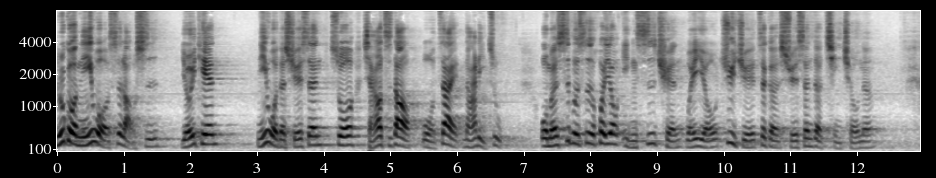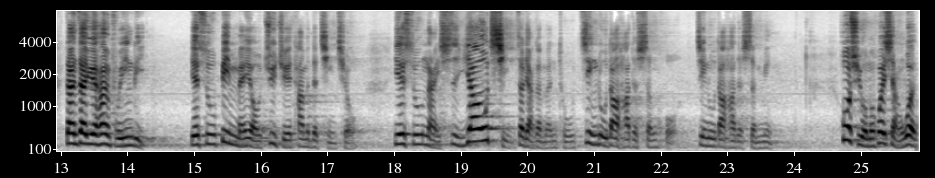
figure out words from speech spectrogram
如果你我是老师，有一天你我的学生说想要知道我在哪里住，我们是不是会用隐私权为由拒绝这个学生的请求呢？”但在约翰福音里，耶稣并没有拒绝他们的请求。耶稣乃是邀请这两个门徒进入到他的生活，进入到他的生命。或许我们会想问：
